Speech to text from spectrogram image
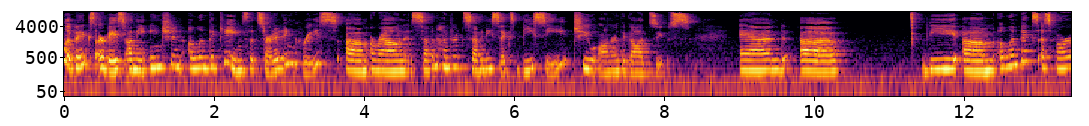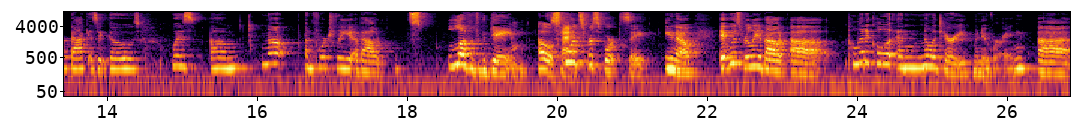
Olympics are based on the ancient Olympic Games that started in Greece um, around 776 BC to honor the god Zeus. And uh, the um, Olympics, as far back as it goes, was um, not unfortunately about love of the game. Oh, okay. Sports for sport's sake. You know, it was really about uh, political and military maneuvering. Uh,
